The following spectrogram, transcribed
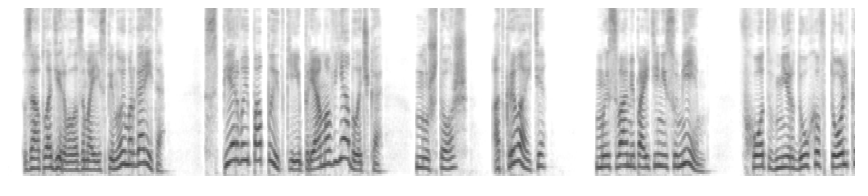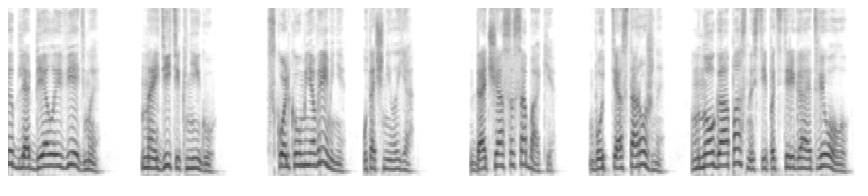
— зааплодировала за моей спиной Маргарита. «С первой попытки и прямо в яблочко. Ну что ж, открывайте. Мы с вами пойти не сумеем. Вход в мир духов только для белой ведьмы. Найдите книгу». «Сколько у меня времени?» — уточнила я. «До часа собаки. Будьте осторожны. Много опасностей подстерегает Виолу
